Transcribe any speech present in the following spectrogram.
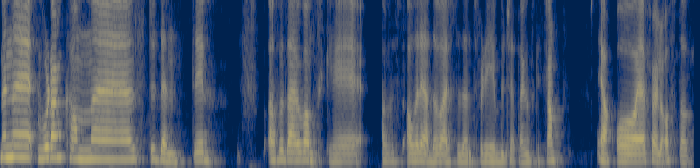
Men eh, hvordan kan eh, studenter Altså, det er jo vanskelig allerede å være student fordi budsjettet er ganske stramt. Ja. Og jeg føler ofte at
